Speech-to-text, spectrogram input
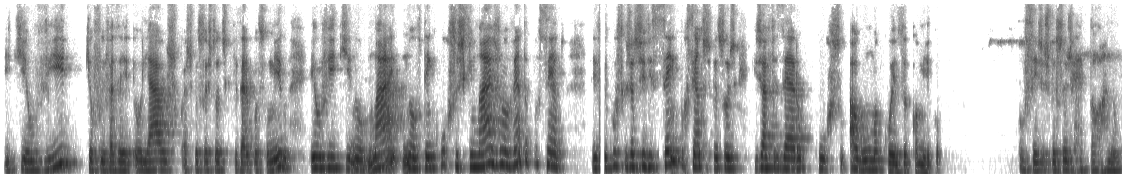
e que eu vi, que eu fui fazer, olhar os, as pessoas todas que fizeram curso comigo, eu vi que no, mais, no, tem cursos que mais de 90% Teve curso que eu já tive 100% de pessoas que já fizeram curso alguma coisa comigo. Ou seja, as pessoas retornam.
